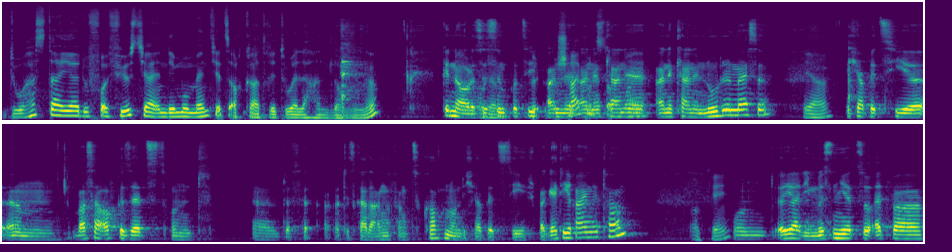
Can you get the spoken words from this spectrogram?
du hast da ja, du vollführst ja in dem Moment jetzt auch gerade rituelle Handlungen, ne? Genau, das Oder ist im Prinzip eine, eine, kleine, eine kleine Nudelmesse. Ja, Ich habe jetzt hier ähm, Wasser aufgesetzt und äh, das hat, hat jetzt gerade angefangen zu kochen und ich habe jetzt die Spaghetti reingetan. okay. Und äh, ja, die müssen jetzt so etwa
